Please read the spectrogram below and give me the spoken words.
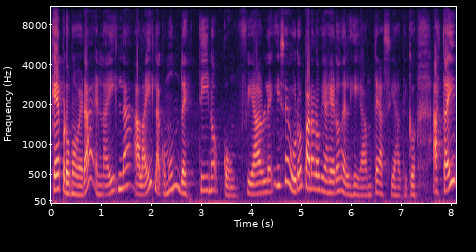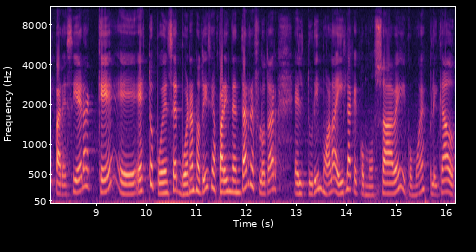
que promoverá en la isla a la isla como un destino confiable y seguro para los viajeros del gigante asiático. Hasta ahí pareciera que eh, esto pueden ser buenas noticias para intentar reflotar el turismo a la isla que como saben y como he explicado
